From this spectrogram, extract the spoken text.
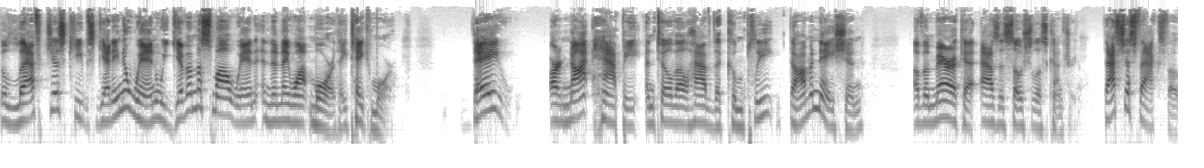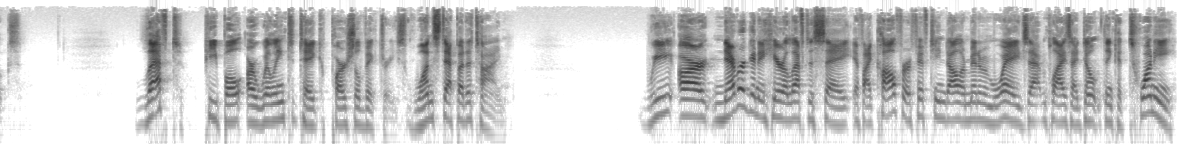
The left just keeps getting a win. We give them a small win, and then they want more. They take more. They are not happy until they'll have the complete domination of America as a socialist country. That's just facts, folks. Left people are willing to take partial victories, one step at a time. We are never going to hear a leftist say, if I call for a $15 minimum wage, that implies I don't think a $20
